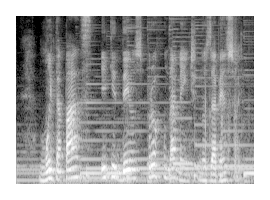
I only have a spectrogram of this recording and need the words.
Muita paz e que Deus profundamente nos abençoe.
